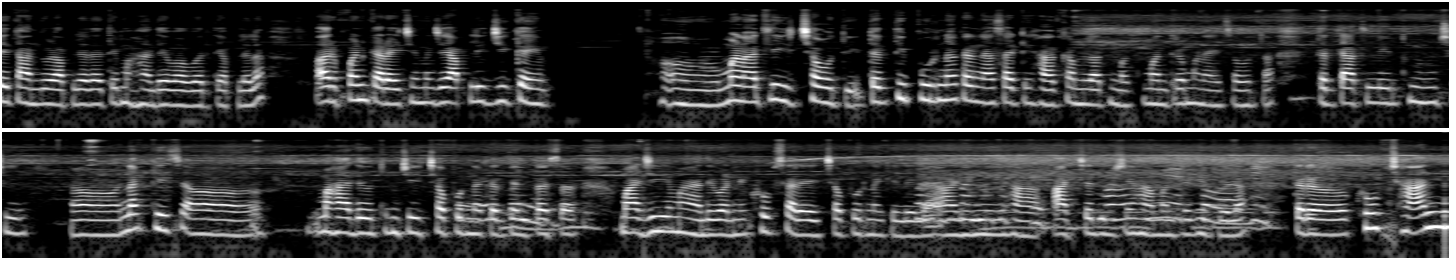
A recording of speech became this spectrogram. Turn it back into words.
ते तांदूळ आपल्याला ते महादेवावरती आपल्याला अर्पण करायचे. म्हणजे आपली जी काही मनातली इच्छा होती तर ती पूर्ण करण्यासाठी हा कमलात्मक मंत्र म्हणायचा होता. तर त्यातली तुमची नक्कीच महादेव तुमची इच्छा पूर्ण करतील. तसं माझीही महादेवांनी खूप साऱ्या इच्छा पूर्ण केलेल्या आणि मी हा आजच्या दिवशी हा मंत्र घेतलेला. तर खूप छान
